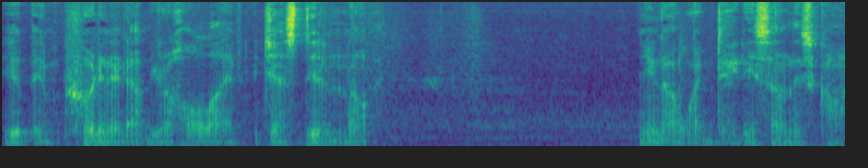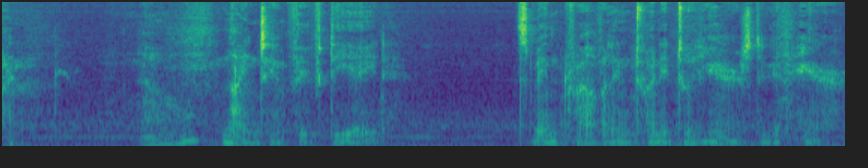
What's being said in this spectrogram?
You've been putting it up your whole life. You just didn't know it. You know what date is on this coin? No. 1958. It's been traveling 22 years to get here.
